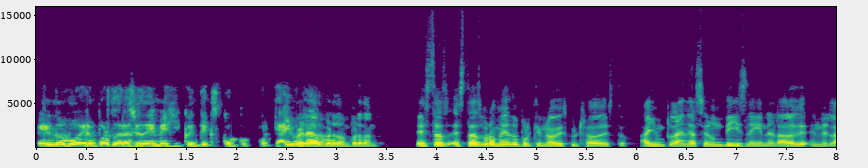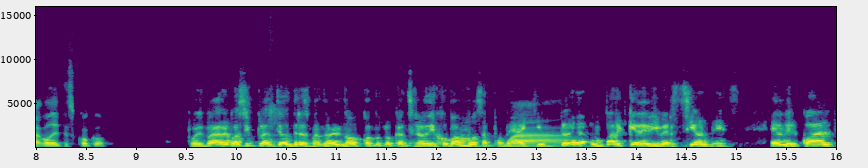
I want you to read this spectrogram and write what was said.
el nuevo aeropuerto de la Ciudad de México en Texcoco, porque hay un perdón, lago. Perdón, perdón, Estás, estás bromeando porque no había escuchado esto. ¿Hay un plan de hacer un Disney en el lago, en el lago de Texcoco? Pues algo así planteó Andrés Manuel, ¿no? Cuando lo canceló dijo, vamos a poner aquí un, un, parque de diversiones en el cual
